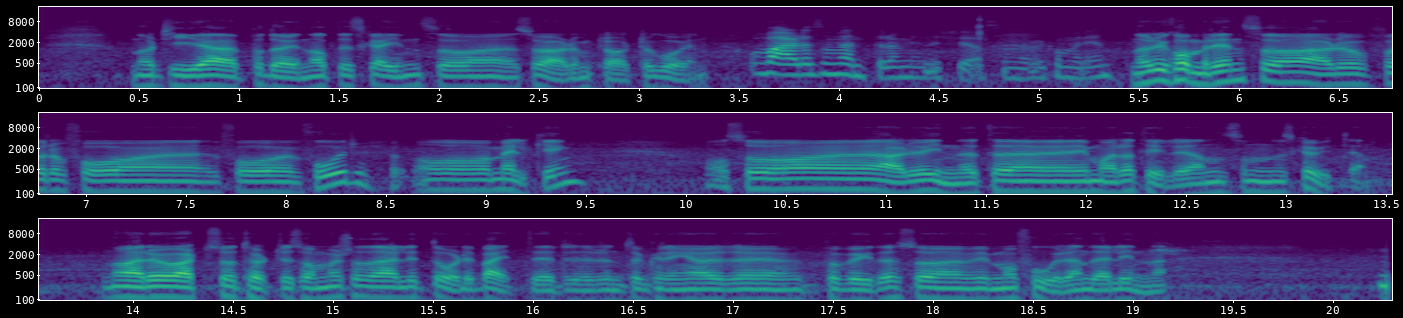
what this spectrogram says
når tida er på døgnet at de skal inn, så, så er de klare til å gå inn. Og hva er det som venter dem inn i fjøset når de kommer inn? Når de kommer inn, så er det jo for å få, få fôr og melking. Og så er jo inne til i morgen tidlig igjen som de skal ut igjen. Nå har det jo vært så tørt i sommer, så det er litt dårlige beiter rundt omkring her eh, på bygda, så vi må fôre en del inne.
